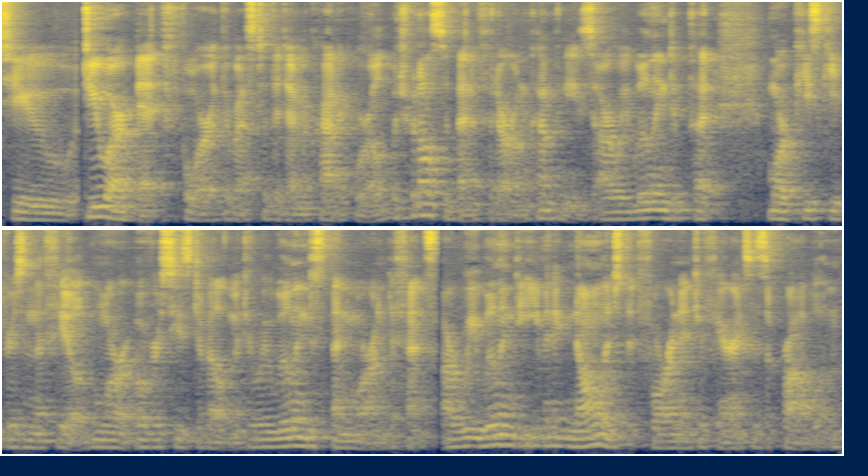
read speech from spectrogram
To do our bit for the rest of the democratic world, which would also benefit our own companies? Are we willing to put more peacekeepers in the field, more overseas development? Are we willing to spend more on defense? Are we willing to even acknowledge that foreign interference is a problem?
